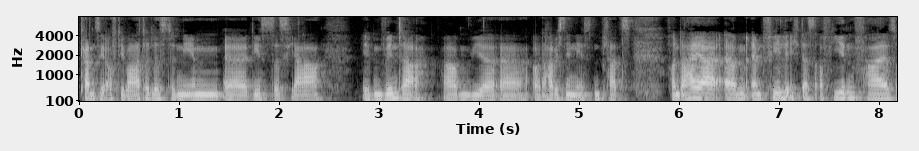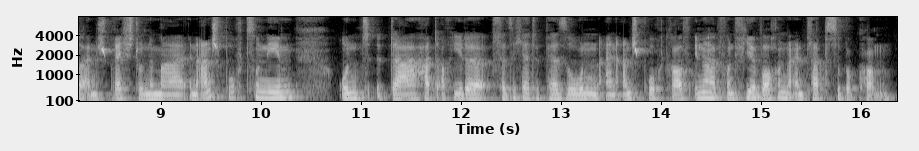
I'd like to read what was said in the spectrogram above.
kann sie auf die Warteliste nehmen äh, nächstes Jahr. Im Winter haben wir äh, oder habe ich den nächsten Platz. Von daher ähm, empfehle ich das auf jeden Fall, so eine Sprechstunde mal in Anspruch zu nehmen und da hat auch jede versicherte Person einen Anspruch drauf, innerhalb von vier Wochen einen Platz zu bekommen.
